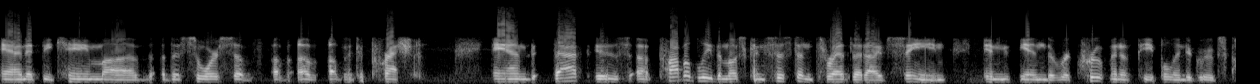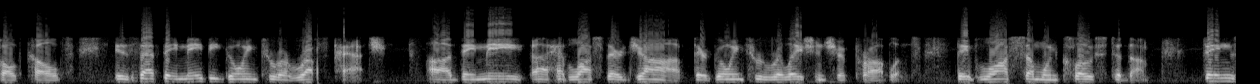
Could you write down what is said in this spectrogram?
and it became uh, the source of, of, of, of a depression. And that is uh, probably the most consistent thread that I've seen in in the recruitment of people into groups called cults, is that they may be going through a rough patch uh, they may uh, have lost their job. They're going through relationship problems. They've lost someone close to them. Things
